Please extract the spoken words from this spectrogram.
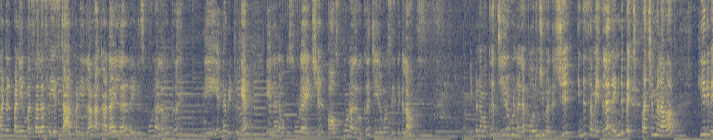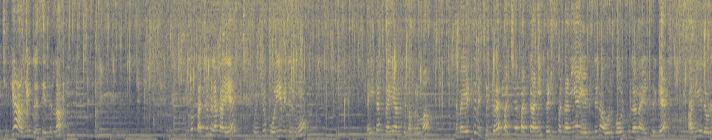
மட்டர் பன்னீர் மசாலா செய்ய ஸ்டார்ட் பண்ணிடலாம். நான் கடாயில் ரெண்டு ஸ்பூன் அளவுக்கு நீ எண்ணெய் விட்டுருக்கேன். எண்ணெய் நமக்கு சூடாயிடுச்சு. ஹாஃப் ஸ்பூன் அளவுக்கு ஜீரகம் சேர்த்துக்கலாம். இப்போ நமக்கு ஜீரகம் நல்லா பொரிஞ்சு வந்துருச்சு. இந்த சமயத்தில் ரெண்டு பச்சை பச்சை மிளகா கீறி வச்சிருக்கேன். அதையும் இதில் சேர்த்துடலாம். இப்போ பச்சை மிளகாயை கொஞ்சம் பொரிய விட்டுடுவோம் லைட்டாக ஃப்ரை ஆனதுக்கப்புறமா நம்ம எடுத்து வச்சிருக்கிற பச்சை பட்டாணி ஃப்ரெஷ் பட்டாணியாக எடுத்து நான் ஒரு பவுல் ஃபுல்லாக நான் எடுத்திருக்கேன். அதையும் இதோட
